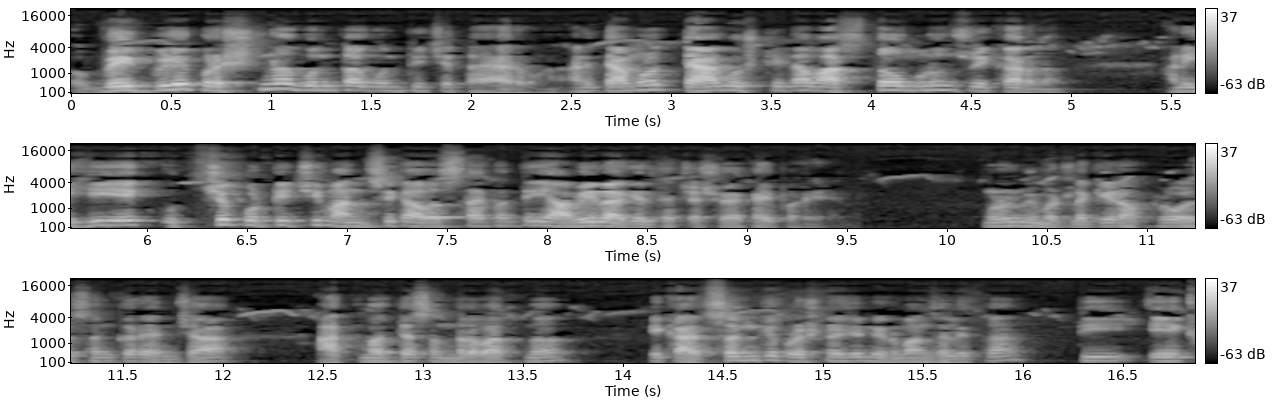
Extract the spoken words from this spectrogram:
वेगळे प्रश्न गुंतागुंतीचे तयार होणं. आणि त्यामुळे त्या गोष्टीला वास्तव म्हणून स्वीकारणं. आणि ही एक उच्च कोटीची मानसिक अवस्था आहे पण ती यावी लागेल त्याच्याशिवाय काही पर्याय नाही. म्हणून मी म्हटलं की डॉक्टर वळसंकर यांच्या आत्महत्या संदर्भातनं एक असंख्य प्रश्न जे निर्माण झालेत ना ती एक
